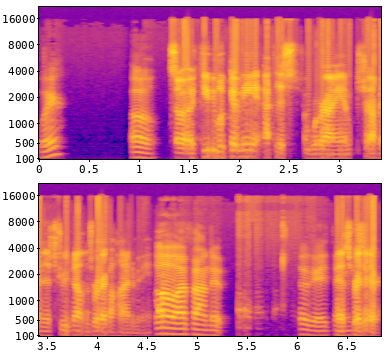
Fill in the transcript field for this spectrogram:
Where? Oh, So if you look at me at this where I am chopping the tree down, it's right behind me. oh, I found it. Okay, thanks. It's right there.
